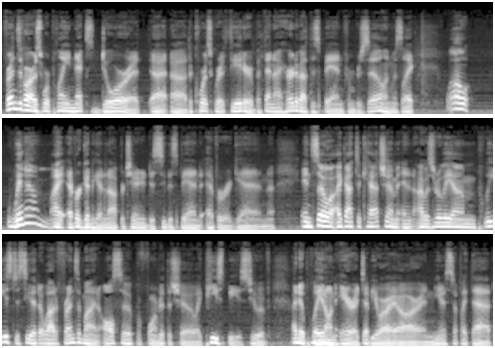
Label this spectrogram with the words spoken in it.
friends of ours were playing next door at, at uh, the Court Square Theater. But then I heard about this band from Brazil and was like, well, when am I ever going to get an opportunity to see this band ever again? And so I got to catch them, and I was really um, pleased to see that a lot of friends of mine also performed at the show, like Peace Beast, who have I know played on air at WRIR and you know stuff like that.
